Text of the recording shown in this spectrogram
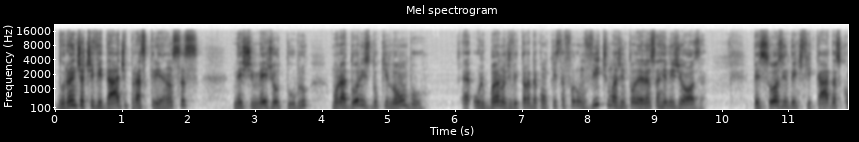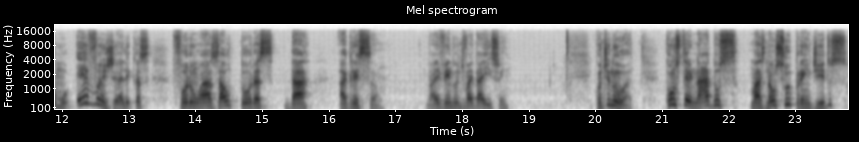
Durante atividade para as crianças, neste mês de outubro, moradores do Quilombo é, urbano de Vitória da Conquista foram vítimas de intolerância religiosa. Pessoas identificadas como evangélicas foram as autoras da agressão. Vai vendo onde vai dar isso, hein? Continua. Consternados, mas não surpreendidos,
